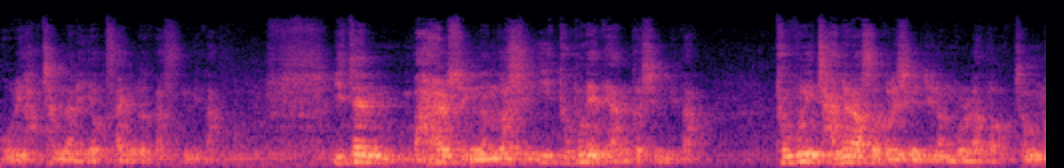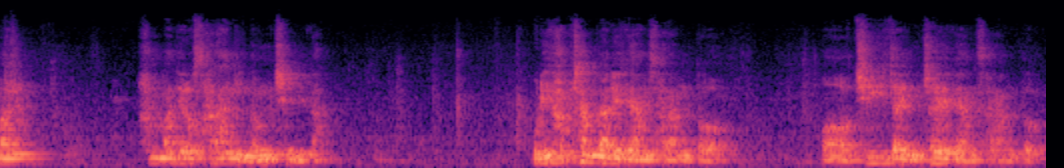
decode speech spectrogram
우리 합창단의 역사인 것 같습니다. 이젠 말할 수 있는 것이 이 두 분에 대한 것입니다. 두 분이 자녀라서 그러신지는 몰라도 정말 한마디로 사랑이 넘칩니다. 우리 합창단에 대한 사랑도 어, 지휘자인 저에 대한 사랑도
